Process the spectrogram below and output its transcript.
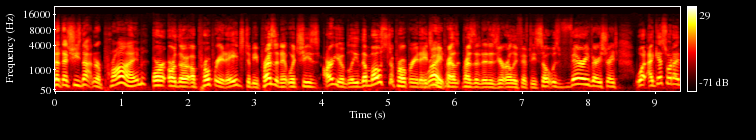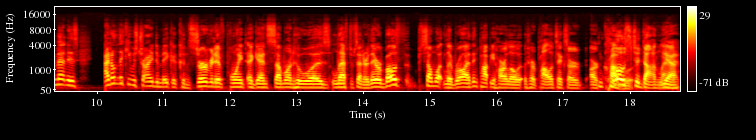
that, that she's not in her prime. or or the appropriate age to be president, which she's arguably the most appropriate age to be pre- president is your early 50s. So it was very very strange. What I guess what I meant is I don't think he was trying to make a conservative point against someone who was left of center. They were both somewhat liberal. I think Poppy Harlow, her politics are are close to Don Lemon. Yeah,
